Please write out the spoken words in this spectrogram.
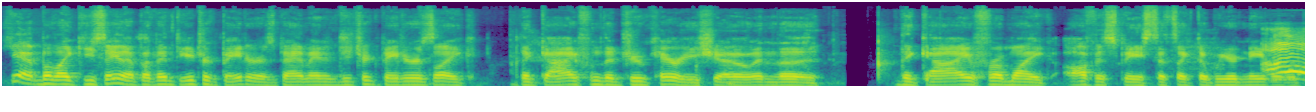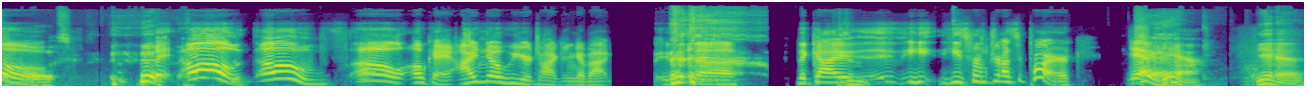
Yeah, but like you say that, but then Diedrich Bader is Batman, and Diedrich Bader is like the guy from the Drew Carey show, and the the guy from like Office Space. That's like the weird neighbor. Oh! with the. Wait, oh, oh, oh. Okay, I know who you're talking about. It's uh, the guy. He, he's from Jurassic Park. Yeah. Yeah. Yeah, yeah.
